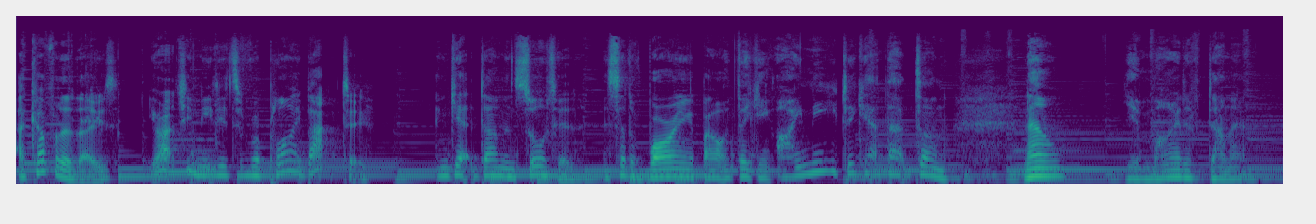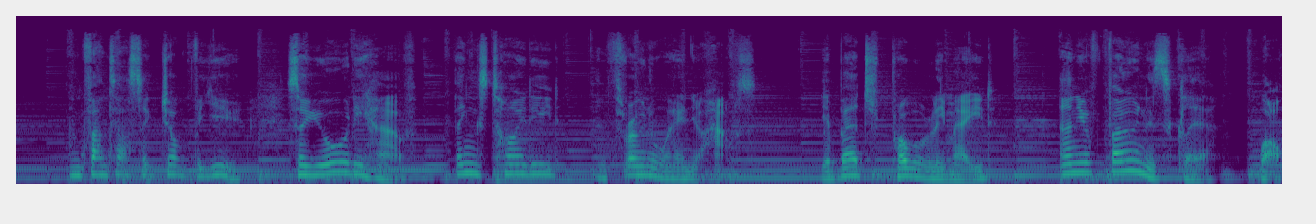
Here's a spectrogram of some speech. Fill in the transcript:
a couple of those you actually needed to reply back to and get done and sorted instead of worrying about and thinking, I need to get that done. Now, you might have done it. And fantastic job for you. So you already have things tidied and thrown away in your house. Your bed's probably made, and your phone is clear. Well,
